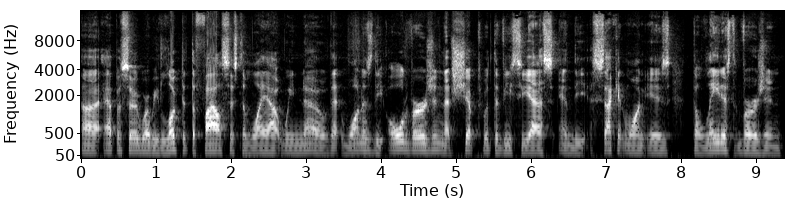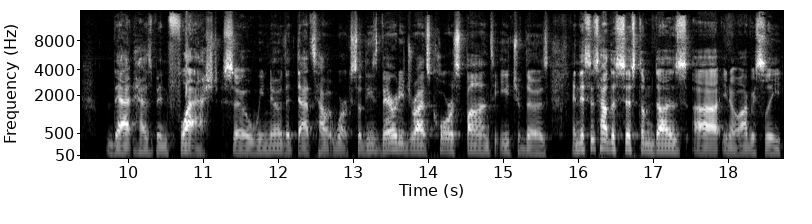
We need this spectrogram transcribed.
uh, episode where we looked at the file system layout, we know that one is the old version that shipped with the VCS and the second one is the latest version that has been flashed. So we know that that's how it works. So these Verity drives correspond to each of those. And this is how the system does, uh, you know, obviously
